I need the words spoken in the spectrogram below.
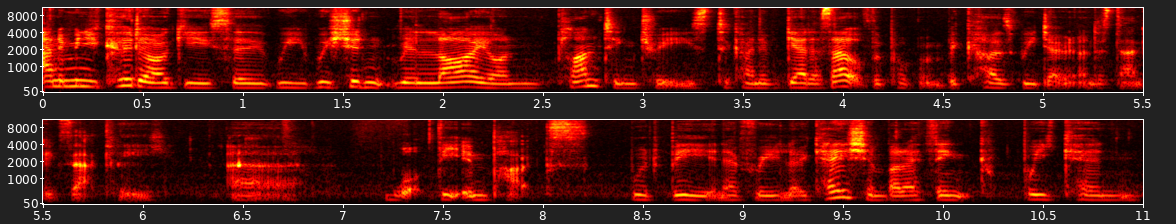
and I mean, you could argue so we, we shouldn't rely on planting trees to kind of get us out of the problem because we don't understand exactly uh, what the impacts would be in every location. But I think we can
